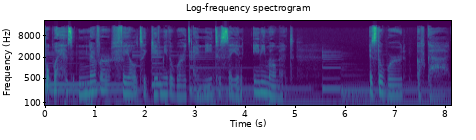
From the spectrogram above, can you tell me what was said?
But what has never failed to give me the words I need to say in any moment is the Word of God.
